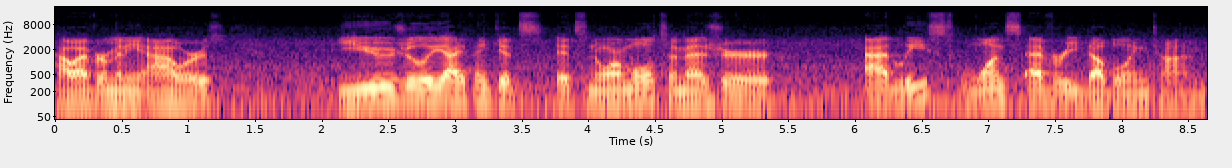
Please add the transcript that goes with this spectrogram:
however many hours. Usually I think it's it's normal to measure at least once every doubling time.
